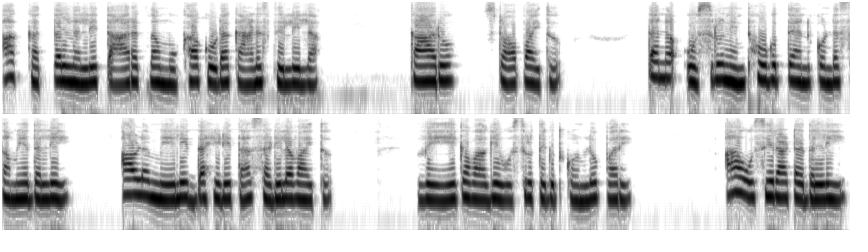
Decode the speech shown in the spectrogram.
ಆ ಕತ್ತಲ್ನಲ್ಲಿ ತಾರಕ್ನ ಮುಖ ಕೂಡ ಕಾಣಿಸ್ತಿರ್ಲಿಲ್ಲ. ಕಾರು ಸ್ಟಾಪ್ ಆಯ್ತು. ತನ್ನ ಉಸಿರು ನಿಂತು ಹೋಗುತ್ತೆ ಅನ್ಕೊಂಡ ಸಮಯದಲ್ಲಿ ಅವಳ ಮೇಲಿದ್ದ ಹಿಡಿತ ಸಡಿಲವಾಯ್ತು. ವೇಗವಾಗಿ ಉಸಿರು ತೆಗೆದುಕೊಂಡ್ಲು ಪರಿ. ಆ ಉಸಿರಾಟದಲ್ಲಿ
